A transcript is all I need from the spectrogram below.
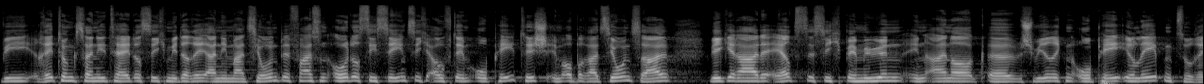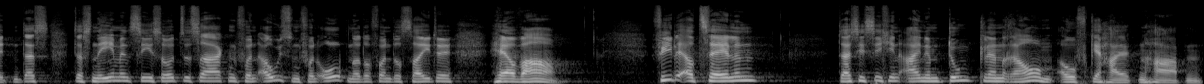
wie Rettungssanitäter sich mit der Reanimation befassen oder sie sehen sich auf dem OP-Tisch im Operationssaal, wie gerade Ärzte sich bemühen, in einer äh, schwierigen OP ihr Leben zu retten. Das, das nehmen sie sozusagen von außen, von oben oder von der Seite her wahr. Viele erzählen, dass sie sich in einem dunklen Raum aufgehalten haben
